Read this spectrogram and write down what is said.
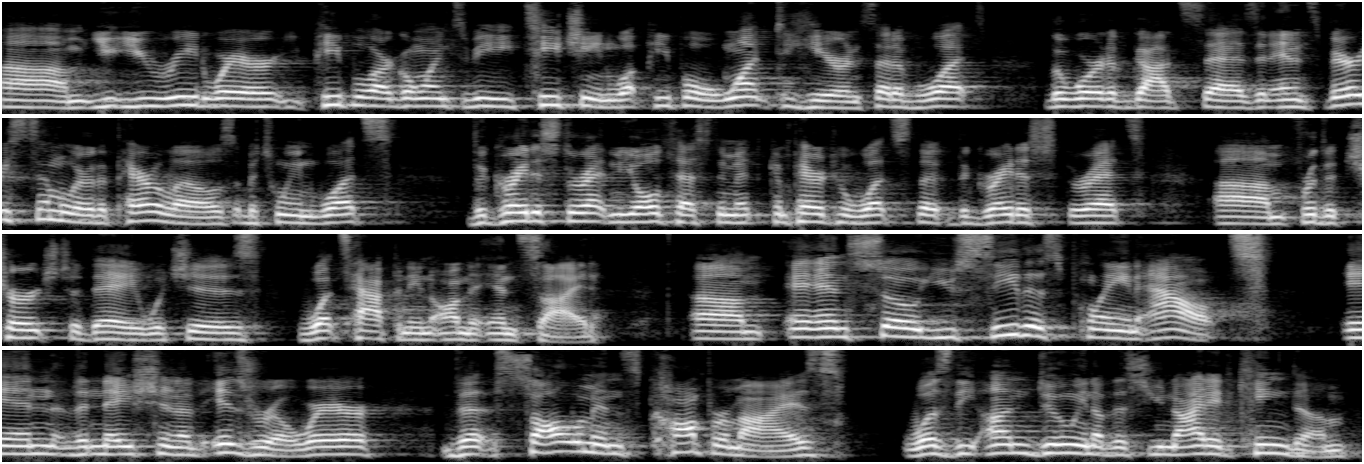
Um, you, you read where people are going to be teaching what people want to hear instead of what the Word of God says. And, and it's very similar, the parallels between what's the greatest threat in the Old Testament compared to what's the, the greatest threat um, for the church today, which is what's happening on the inside. Um, and so you see this playing out in the nation of Israel, where the Solomon's compromise was the undoing of this united kingdom,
